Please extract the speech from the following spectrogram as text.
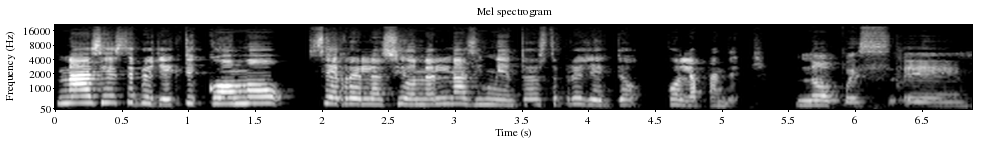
nace este proyecto y cómo se relaciona el nacimiento de este proyecto con la pandemia? No, pues eh,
